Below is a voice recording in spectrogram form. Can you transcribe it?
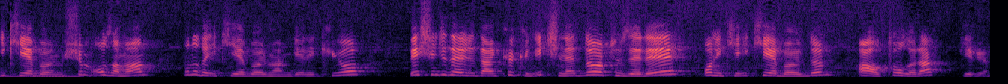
2'ye bölmüşüm. O zaman bunu da 2'ye bölmem gerekiyor. 5. dereceden kökün içine 4 üzeri 12 2'ye böldüm. 6 olarak giriyor.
